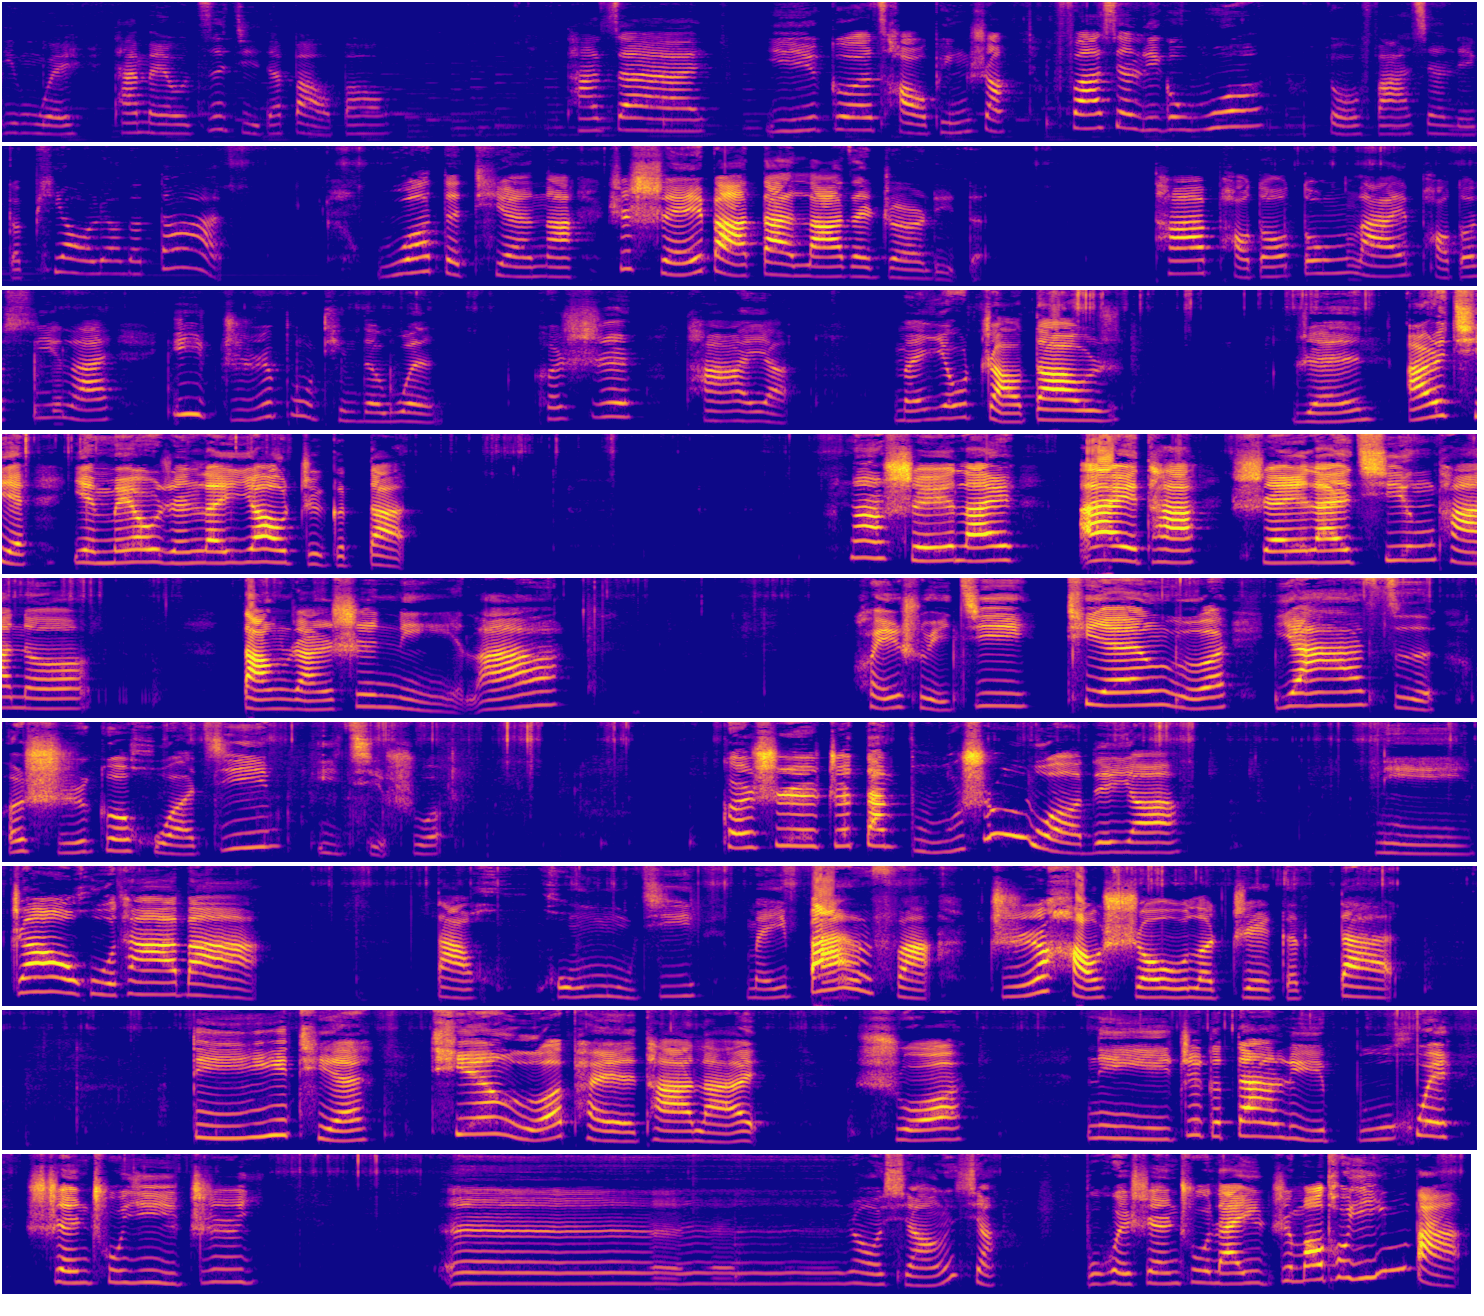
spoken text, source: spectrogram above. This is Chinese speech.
因为他没有自己的宝宝。他在一个草坪上发现了一个窝，又发现了一个漂亮的蛋。我的天哪！是谁把蛋拉在这里的？他跑到东来，跑到西来，一直不停的问。可是他呀，没有找到人，而且也没有人来要这个蛋。那谁来爱他？谁来亲它呢？当然是你啦！黑水鸡、天鹅、鸭子和十个火鸡一起说：“可是这蛋不是我的呀！你照顾它吧，大红母鸡。”没办法，只好收了这个蛋。第一天，天鹅陪它来说：“你这个蛋里不会生出一只……嗯，让我想想，不会生出来一只猫头鹰吧？”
